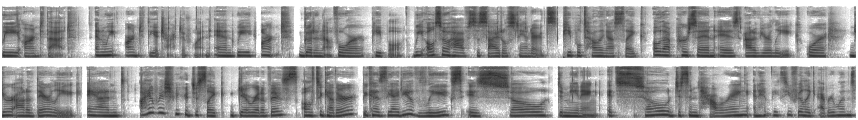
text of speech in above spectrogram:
we aren't that and we aren't the attractive one and we aren't good enough for people. We also have societal standards, people telling us, like, oh, that person is out of your league or you're out of their league. And I wish we could just like get rid of this altogether because the idea of leagues is so demeaning. It's so disempowering and it makes you feel like everyone's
